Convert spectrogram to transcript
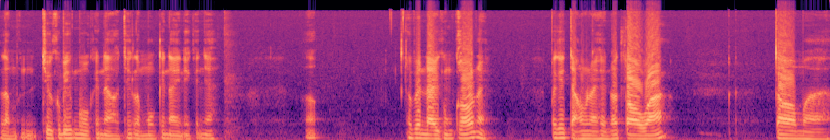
là mình chưa có biết mua cái nào, chắc là mua cái này này cả nhà. Đó. ở bên đây cũng có này mấy cái chậu này thì nó to quá. To mà.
